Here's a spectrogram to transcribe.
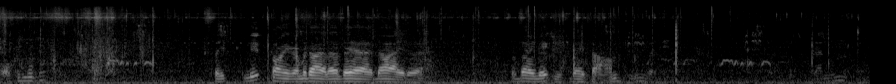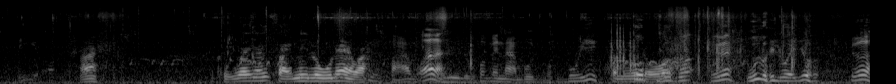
ออกขึ้นมาดิติดนิดหน่อยก็ไม่ได้แล้วได้ได้ด้วย ก็ได้เล็กอีกได้สามกันตีออกถึงไว้งั้นใส่ไม่รูแน่ว่ะฝาบ่ล่ะผมเป็นหนามบุญบ่บุยคนรู้ปุ๊บโดบุญเนาะเอออู้รวยรวยอยู่เออ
